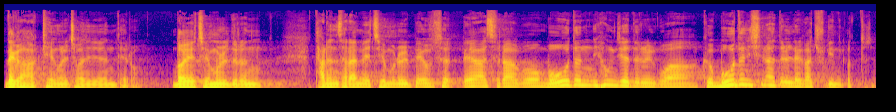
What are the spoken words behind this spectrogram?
내가 악행을 저지른 대로 너의 재물들은 다른 사람의 재물을 빼앗으라고 모든 형제들과 그 모든 신하들 내가 죽인 것들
